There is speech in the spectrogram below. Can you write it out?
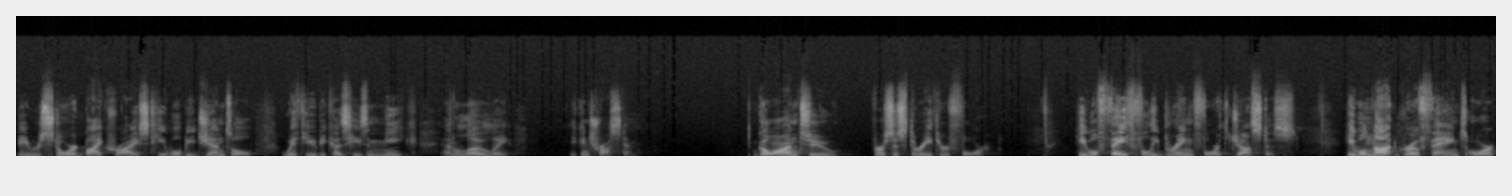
Be restored by Christ. He will be gentle with you because he's meek and lowly. You can trust him. Go on to verses 3 through 4. He will faithfully bring forth justice. He will not grow faint or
